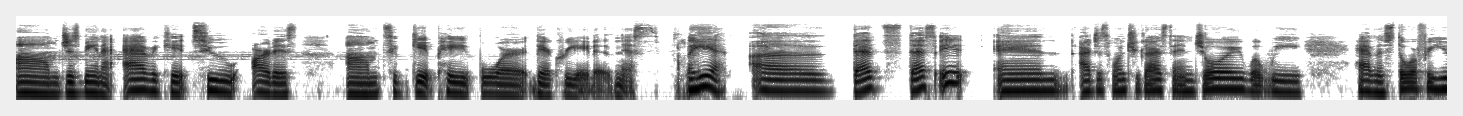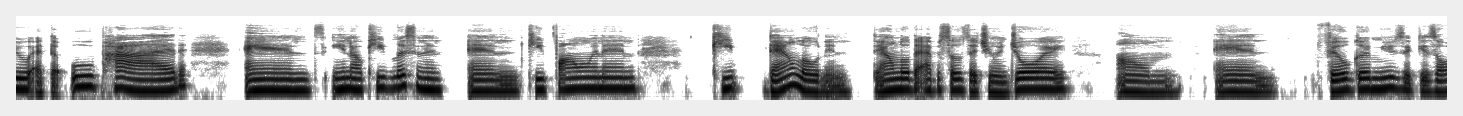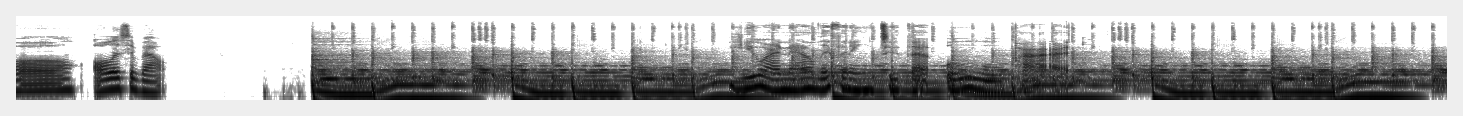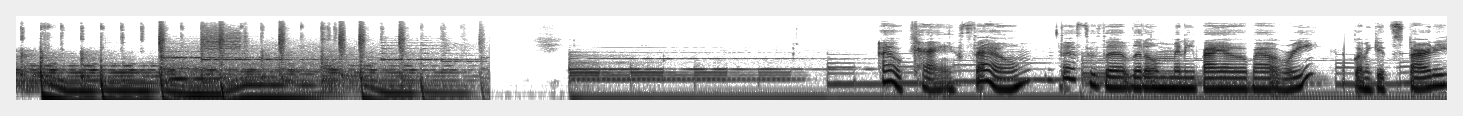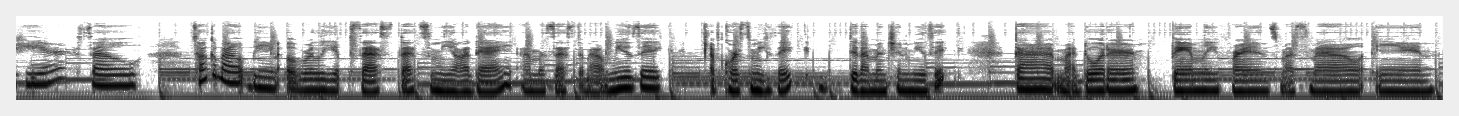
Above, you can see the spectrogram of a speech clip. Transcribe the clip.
um, just being an advocate to artists um, to get paid for their creativeness. But yeah, uh, that's that's it. And I just want you guys to enjoy what we have in store for you at the OOUU Pod, and you know, keep listening and keep following and keep downloading download the episodes that you enjoy um and feel good music is all all it's about. You are now listening to the OOUU Pod Okay, so this is a little mini bio about Re. I'm going to get started here. So, talk about being overly obsessed. That's me all day. I'm obsessed about music. Of course, music. Did I mention music? God, my daughter, family, friends, my smile, and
